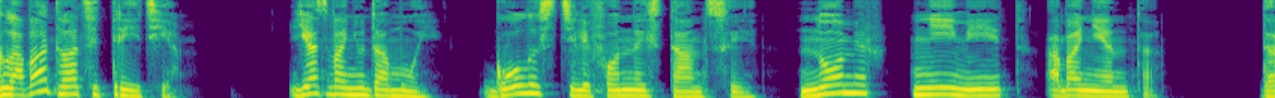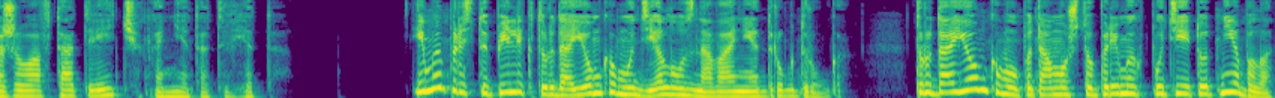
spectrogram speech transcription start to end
Глава 23. Я звоню домой. Голос телефонной станции. Номер не имеет абонента. Даже у автоответчика нет ответа. И мы приступили к трудоемкому делу узнавания друг друга. Трудоемкому, потому что прямых путей тут не было,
